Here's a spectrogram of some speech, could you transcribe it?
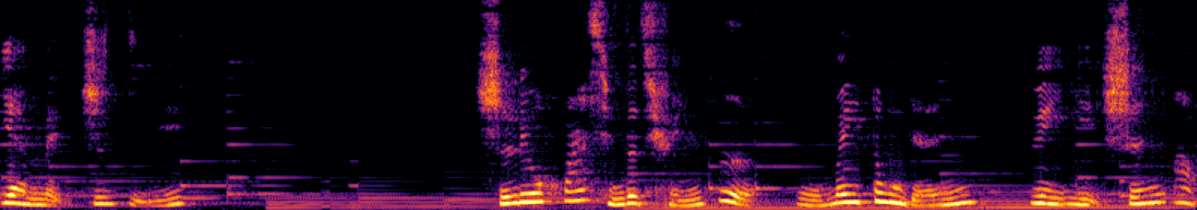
艳美之极。石榴花形的裙子妩媚动人，韵意深奥。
